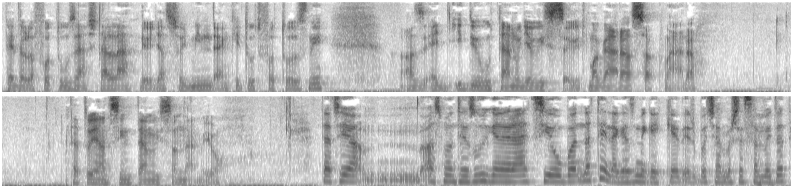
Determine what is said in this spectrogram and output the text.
például a fotózásnál látni, hogy az, hogy mindenki tud fotózni, az egy idő után ugye visszaüt magára a szakmára. Tehát olyan szinten viszont nem jó. Tehát, hogy a, azt mondta, hogy az új generációban, na tényleg ez még egy kérdés, bocsánat, most eszembe jutott,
